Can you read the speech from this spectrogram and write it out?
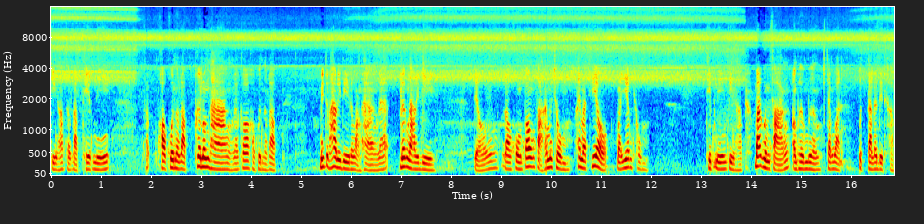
ริง ๆ ครับสำหรับเทปนี้ขอบคุณสำหรับเพื่อนร่วมทาง แล้วก็ขอบคุณสำหรับมิตรภาพดีๆ ระหว่างทางและเรื่องราวดีๆ เดี๋ยวเราคงต้องฝากท่านผู้ชมให้มาเที่ยวมาเยี่ยมชมทริปนี้จริงๆครับ บ้านขุนฝางอำเภอเมือง จังหวัดอุตรดิตถ์ครับ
